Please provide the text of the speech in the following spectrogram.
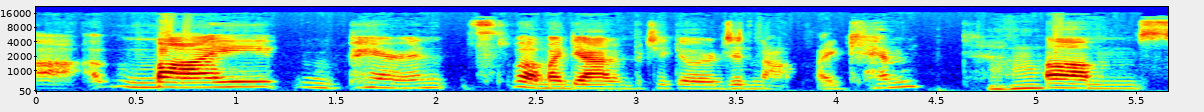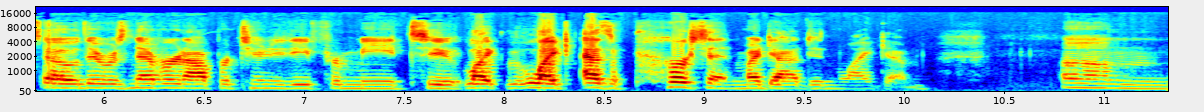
uh, my parents, well, my dad in particular, did not like him. Mm-hmm. Um, so there was never an opportunity for me to like like as a person, my dad didn't like him. Um,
